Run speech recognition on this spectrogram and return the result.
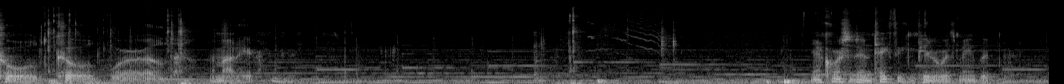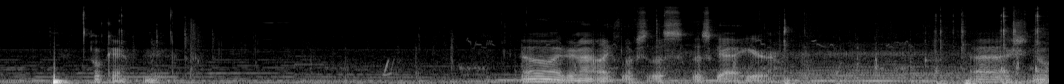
Cold, cold world. I'm out of here. And of course, I didn't take the computer with me, but okay. Oh, I do not like the looks of this this guy here. Uh, no,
